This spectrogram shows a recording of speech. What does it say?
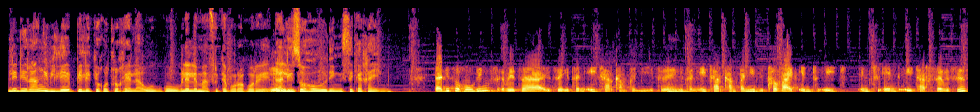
le dirang ebile pele ke go tlogela o bolele maaforika borwa gore Dalitso holdings ka gaeng Dalitso Holdings, it's, a, it's, a, it's an HR company. It's, a, mm. it's an HR company. We provide end-to-end end-to-end HR services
